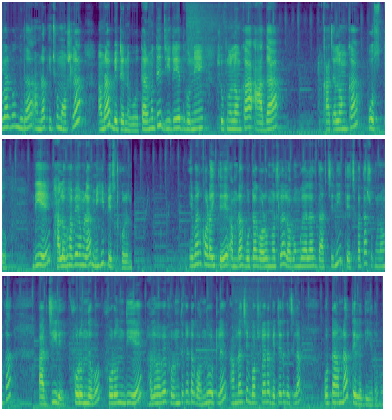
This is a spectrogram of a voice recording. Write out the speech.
এবার বন্ধুরা, আমরা কিছু মশলা আমরা বেটে নেব। তার মধ্যে জিরে, ধনে, শুকনো লঙ্কা, আদা, কাঁচা লঙ্কা, পোস্ত দিয়ে ভালোভাবে আমরা মিহি পেস্ট করে নেব। এবার কড়াইতে আমরা গোটা গরম মশলা, লবঙ্গ, এলাচ, দারচিনি, তেজপাতা, শুকনো লঙ্কা আর জিরে ফোড়ন দেবো। ফোড়ন দিয়ে ভালোভাবে ফোড়ন থেকে একটা গন্ধ উঠলে আমরা যে মশলাটা বেটে রেখেছিলাম, ওটা আমরা তেলে দিয়ে দেবো।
